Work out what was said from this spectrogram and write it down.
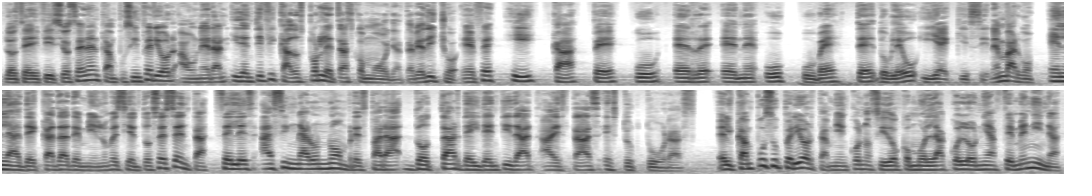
Los edificios en el campus inferior aún eran identificados por letras como ya te había dicho F, I, K, P, Q, R, N, U, V, T, W y X. Sin embargo, en la década de 1960 se les asignaron nombres para dotar de identidad a estas estructuras. El campus superior, también conocido como la colonia femenina,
